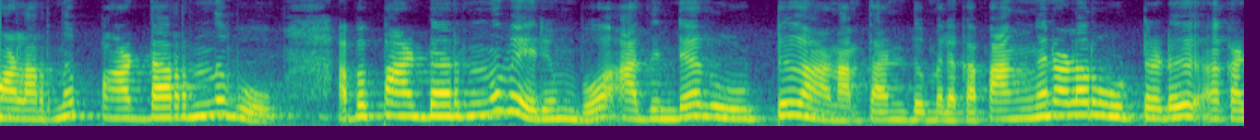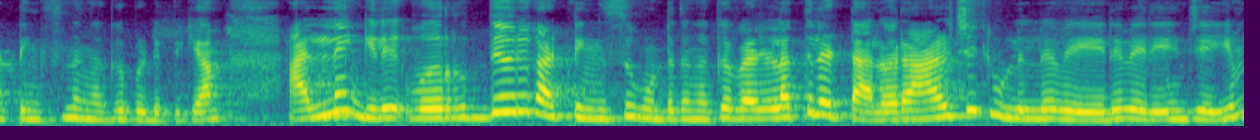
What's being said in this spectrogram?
വളർന്ന് പടർന്നു പോവും. അപ്പോൾ പടർന്ന് വരുമ്പോൾ അതിന്റെ റൂട്ട് കാണാം തണ്ടുമലൊക്കെ. അപ്പോൾ അങ്ങനെയുള്ള റൂട്ടഡ് കട്ടിങ്സ് നിങ്ങൾക്ക് പിടിപ്പിക്കാം. അല്ലെങ്കിൽ വെറുതെ ഒരു കട്ടിങ്സ് കൊണ്ട് നിങ്ങൾക്ക് വെള്ളത്തിലിട്ടാൽ ഒരാഴ്ചയ്ക്കുള്ളിൽ വേര് വരികയും ചെയ്യും.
